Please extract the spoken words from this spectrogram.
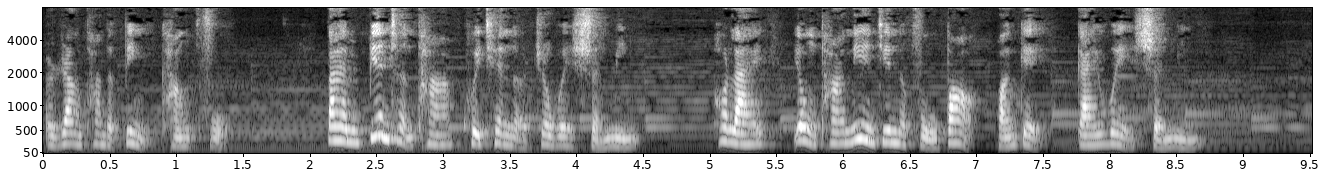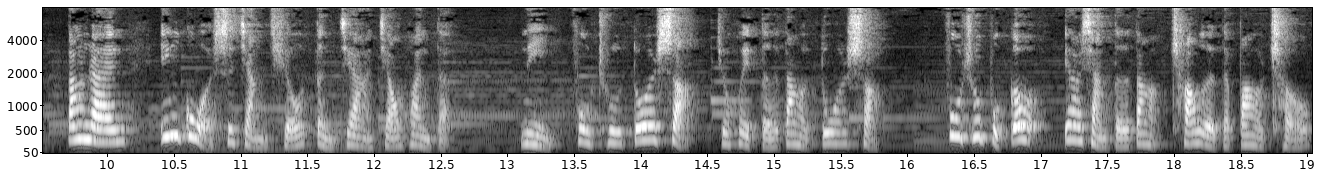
而让他的病康复，但变成他亏欠了这位神明，后来用他念经的福报还给该位神明。当然，因果是讲求等价交换的。你付出多少就会得到多少，付出不够，要想得到超额的报酬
